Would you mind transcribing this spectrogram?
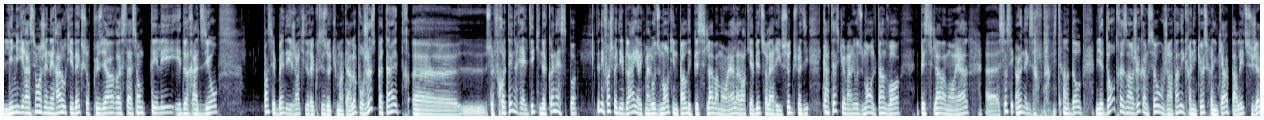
l'immigration en général au Québec sur plusieurs euh, stations de télé et de radio. Je pense qu'il y a bien des gens qui devraient écouter ce documentaire-là pour juste peut-être euh, se frotter une réalité qu'ils ne connaissent pas. Tu sais, des fois, je fais des blagues avec Mario Dumont qui nous parle des pistes cyclables à Montréal alors qu'il habite sur la rive sud. Puis je me dis, quand est-ce que Mario Dumont a le temps de voir les pistes cyclables à Montréal? Euh, ça, c'est un exemple parmi tant d'autres. Mais il y a d'autres enjeux comme ça où j'entends des chroniqueuses, chroniqueurs parler de sujets.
